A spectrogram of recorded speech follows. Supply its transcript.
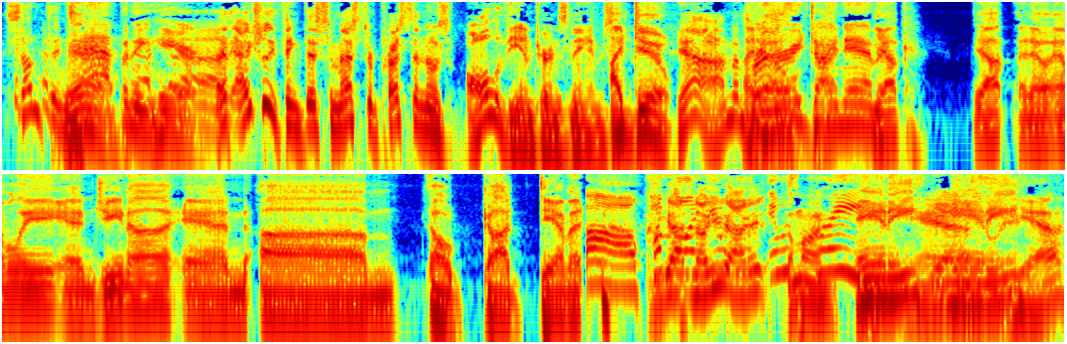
Something's Yeah. happening here. I actually think this semester Preston knows all of the interns' names. I do. Yeah, I'm I impressed. know. Very dynamic. Yep. Yep. I know Emily and Gina and um. Oh God, damn it. Oh, come got- on. no, you were- got it. It was Come on. great. Annie, Yeah. Annie, Yeah.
